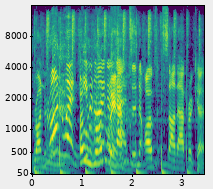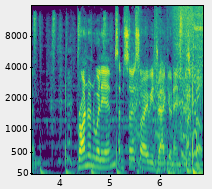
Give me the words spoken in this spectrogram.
Ron Ronwen. Oh, even I know that. captain of South Africa. Bronwyn Williams, I'm so sorry we dragged your name through the film.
